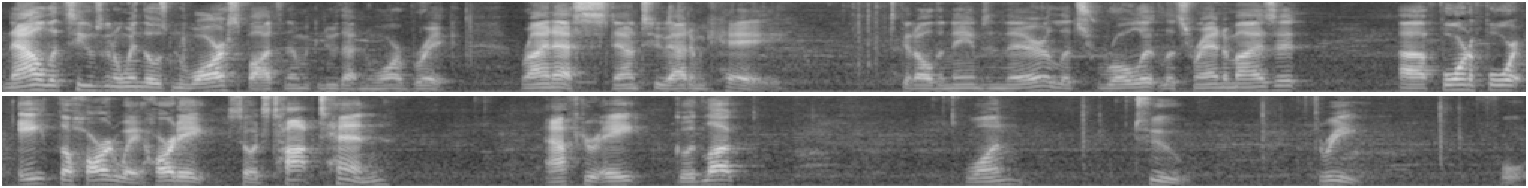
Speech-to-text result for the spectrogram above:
Now let's see who's going to win those noir spots, and then we can do that noir break. Ryan S. down to Adam K. Let's get all the names in there. Let's roll it. Let's randomize it. Uh, four and a four, eight the hard way, hard eight. So it's top ten. After eight, good luck. One, two, three, four.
